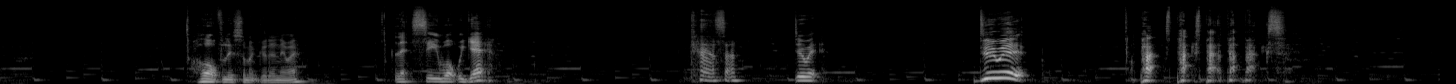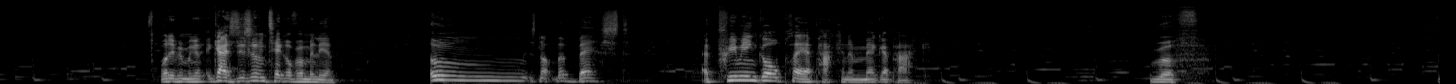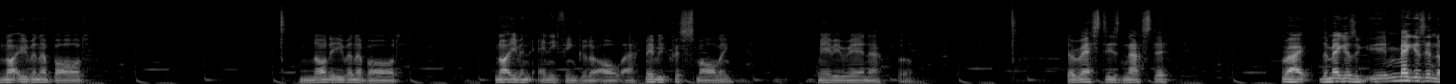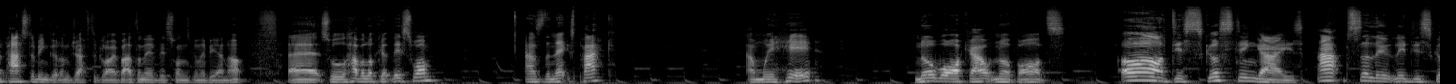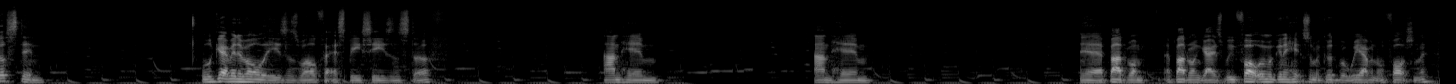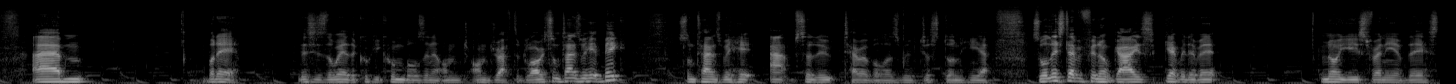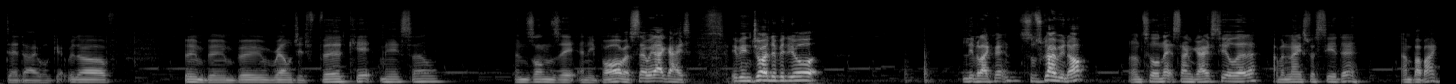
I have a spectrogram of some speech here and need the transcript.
Hopefully something good anyway. Let's see what we get. Kazan, do it. Do it. Packs, packs, packs, packs, packs. What even gonna, guys? This is gonna take over a million. Oh, it's not the best. A premium gold player pack and a mega pack. Rough. Not even a board. Not even a board. Not even anything good at all there. Maybe Chris Smalling. Maybe Reina, but the rest is nasty. Right, the Megas Megas in the past have been good on Draft of Glory, but I don't know if this one's going to be or not. Uh, so we'll have a look at this one as the next pack and we hit no walkout, no boards. Oh, disgusting, guys. Absolutely disgusting. We'll get rid of all these as well for SBCs and stuff. And him. And him. Yeah, bad one. A bad one, guys. We thought we were going to hit something good, but we haven't, unfortunately. Um, but hey, this is the way the cookie crumbles in it on, on Draft of Glory. Sometimes we hit big. Sometimes we hit absolute terrible, as we've just done here. So list everything up, guys. Get rid of it. No use for any of this. Deadeye will get rid of. Boom, boom, boom. Real third kit, may sell. And Zonzi and Ibarra. So there we are, guys. If you enjoyed the video, leave a like button. Subscribe if you're not. And until next time, guys. See you later. Have a nice rest of your day. And bye-bye.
